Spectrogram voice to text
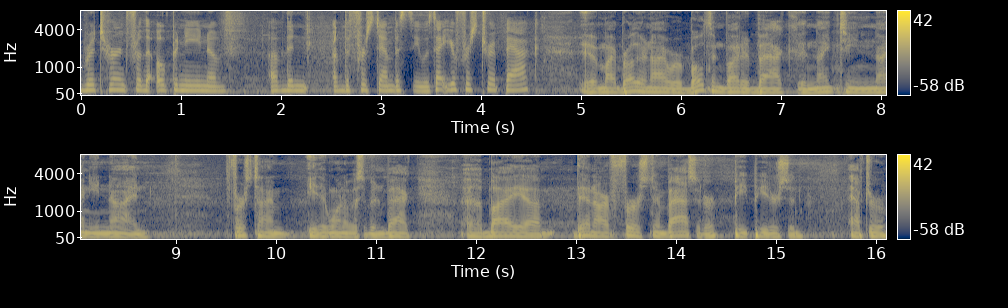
returned for the opening of, of the, of the first embassy. Was that your first trip back? Uh, my brother and I were both invited back in 1999, first time either one of us had been back, uh, by um, then our first ambassador, Pete Peterson, after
